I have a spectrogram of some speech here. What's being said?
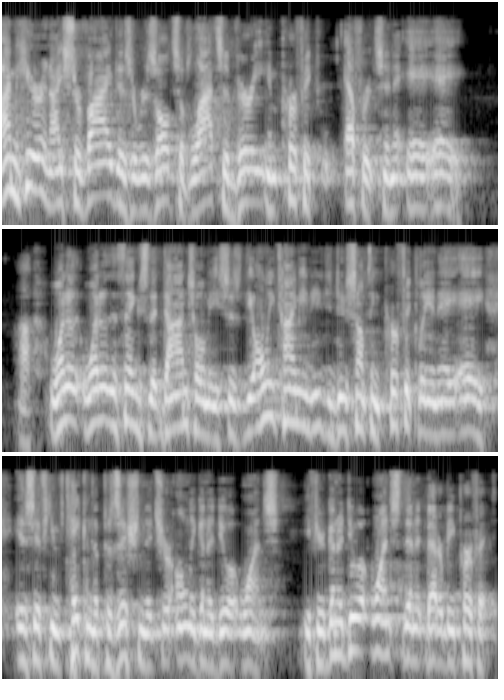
I'm here and I survived as a result of lots of very imperfect efforts in AA. Uh, one of one of the things that Don told me, he says the only time you need to do something perfectly in AA is if you've taken the position that you're only going to do it once. If you're going to do it once, then it better be perfect.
